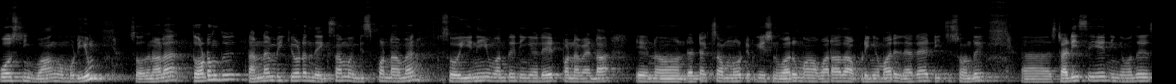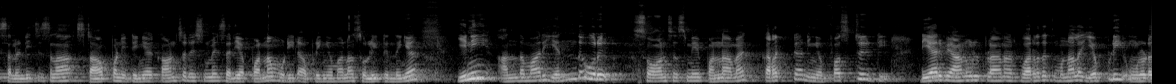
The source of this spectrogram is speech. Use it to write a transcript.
போஸ்டிங் வாங்க முடியும். ஸோ அதனால் தொடர்ந்து தன்னம்பிக்கையோடு இந்த எக்ஸாமை மிஸ் பண்ணாமல் ஸோ இனியும் வந்து நீங்கள் லேட் பண்ண வேண்டாம். இன்னும் டெட் எக்ஸாம் நோட்டிஃபிகேஷன் வருமா வராதா அப்படிங்கிற மாதிரி நிறையா டீச்சர்ஸ் வந்து ஸ்டடீஸையே நீங்கள் வந்து சில டீச்சர்ஸ்லாம் ஸ்டாப் பண்ணிட்டீங்க. கான்சன்ட்ரேஷனுமே சரியாக பண்ண முடியல அப்படிங்கிற மாதிரிலாம் சொல்லிட்டு இருந்தீங்க. இனி அந்த மாதிரி எந்த ஒரு ஸோ ஆன்சர்ஸுமே பண்ணாமல் கரெக்டாக நீங்கள் first T TRB annual planner வர்றதுக்கு முன்னால் எப்படி உங்களோட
